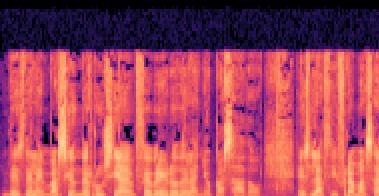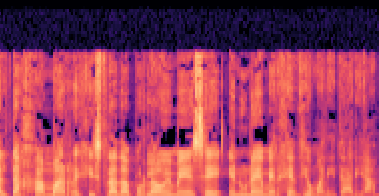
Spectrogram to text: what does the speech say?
desde la invasión de Rusia en febrero del año pasado. Es la cifra más alta jamás registrada por la OMS en una emergencia humanitaria.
